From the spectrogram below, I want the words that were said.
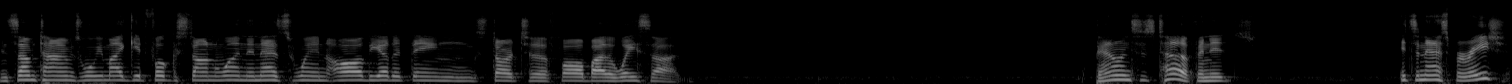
And sometimes when we might get focused on one, then that's when all the other things start to fall by the wayside. balance is tough and it's it's an aspiration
